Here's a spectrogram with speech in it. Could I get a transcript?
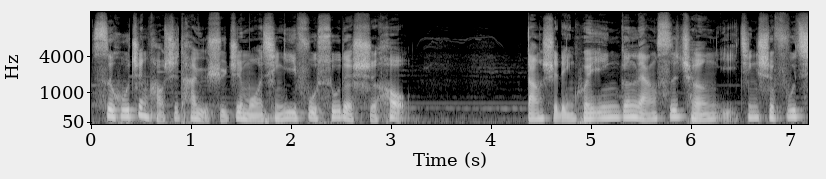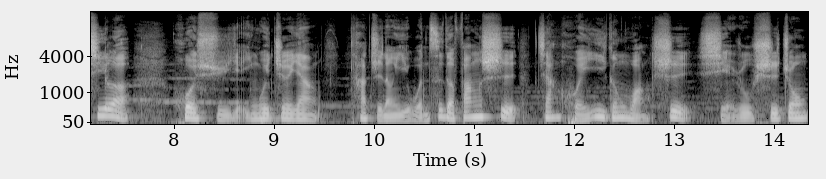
似乎正好是他与徐志摩情谊复苏的时候。当时林徽因跟梁思成已经是夫妻了，或许也因为这样，他只能以文字的方式将回忆跟往事写入诗中。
